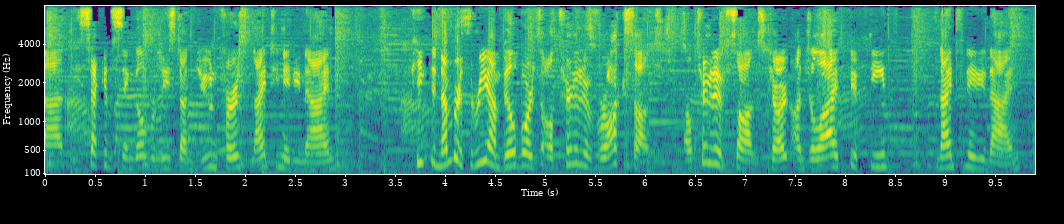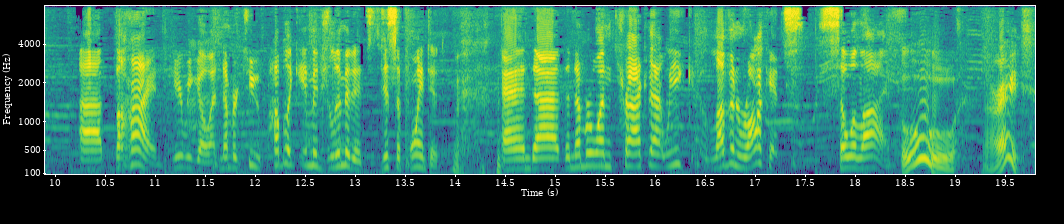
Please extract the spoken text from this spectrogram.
uh, the second single released on June 1st, 1989. Peaked at number three on Billboard's alternative rock songs, alternative songs chart on July 15th, 1989. Uh, behind, here we go, at number two, Public Image Limited's Disappointed. and uh, the number one track that week, Love and Rockets, So Alive. Ooh. All right.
